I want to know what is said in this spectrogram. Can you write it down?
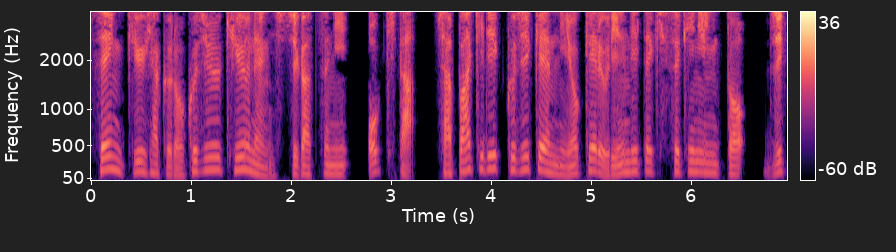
1969年7月に起きたチャパキリック事件における倫理的責任と自己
